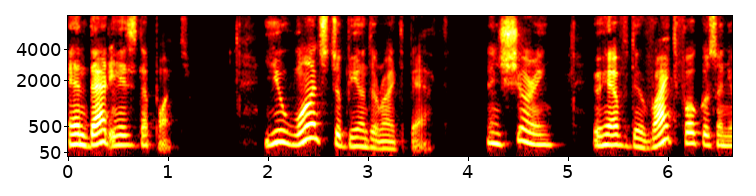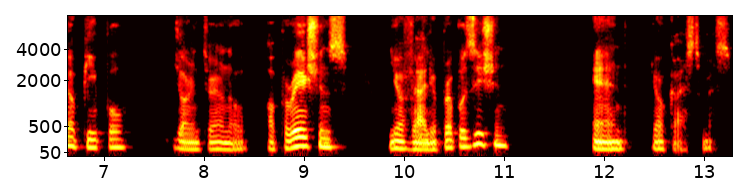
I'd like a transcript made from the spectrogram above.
And that is the point. You want to be on the right path, ensuring you have the right focus on your people, your internal operations, your value proposition, and your customers.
